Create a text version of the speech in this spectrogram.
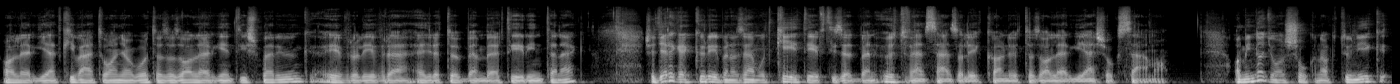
allergiát kiváltó anyagot, azaz allergént ismerünk, évről évre egyre több embert érintenek. És a gyerekek körében az elmúlt két évtizedben 50%-kal nőtt az allergiások száma. Ami nagyon soknak tűnik,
